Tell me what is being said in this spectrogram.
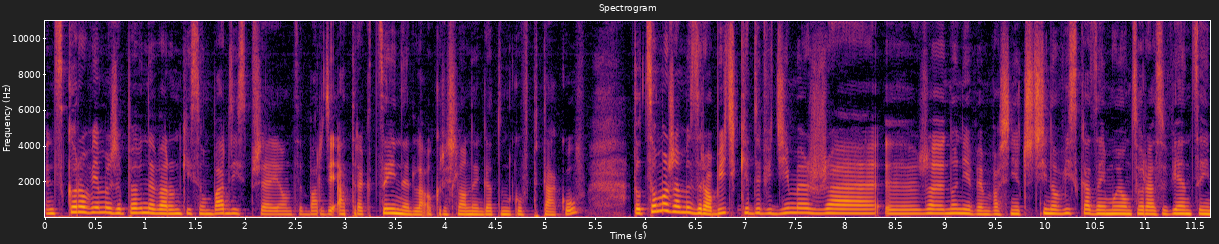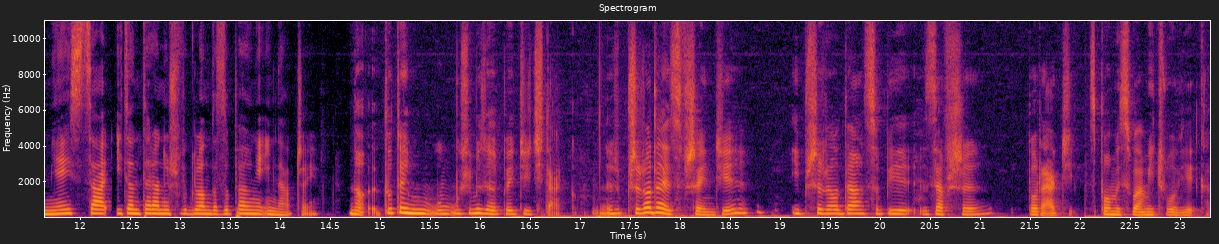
Więc skoro wiemy, że pewne warunki są bardziej sprzyjające, bardziej atrakcyjne dla określonych gatunków ptaków, to co możemy zrobić, kiedy widzimy, że, y, że no nie wiem, właśnie trzcinowiska zajmują coraz więcej miejsca i ten teren już wygląda zupełnie inaczej? No, tutaj musimy sobie powiedzieć tak, przyroda jest wszędzie i przyroda sobie zawsze poradzi z pomysłami człowieka.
